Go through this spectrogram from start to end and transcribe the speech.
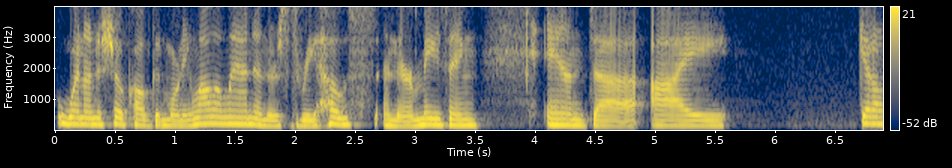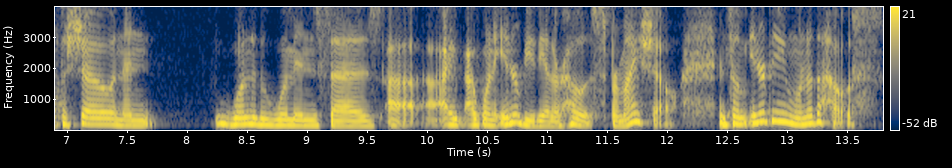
went on a show called Good Morning La La Land, and there's three hosts, and they're amazing. And uh, I get off the show, and then one of the women says, uh, I, I want to interview the other hosts for my show. And so I'm interviewing one of the hosts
